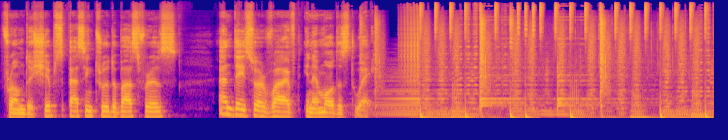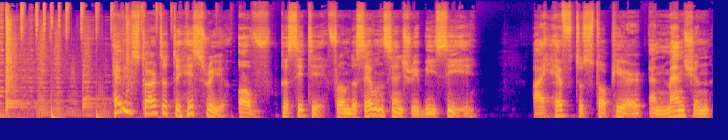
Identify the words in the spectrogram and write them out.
from the ships passing through the Bosphorus, and they survived in a modest way. Having started the history of the city from the 7th century BC, I have to stop here and mention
